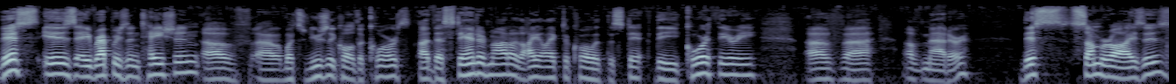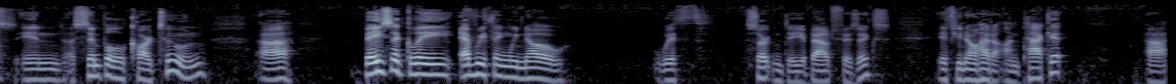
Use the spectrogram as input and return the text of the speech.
This is a representation of uh, what's usually called the core, uh, the standard model. I like to call it the, the core theory of, uh, of matter. This summarizes in a simple cartoon uh, basically everything we know with certainty about physics if you know how to unpack it. Uh,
